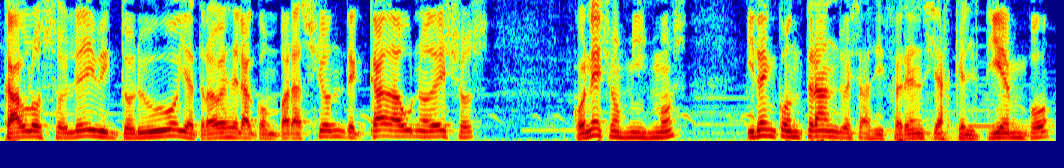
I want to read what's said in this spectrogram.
Carlos Solé y Víctor Hugo, y a través de la comparación de cada uno de ellos con ellos mismos, ir encontrando esas diferencias que el tiempo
